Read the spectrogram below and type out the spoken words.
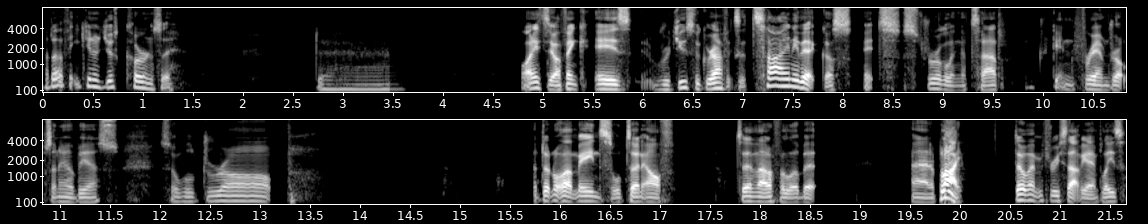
I don't think you can adjust currency. Uh, what I need to do, I think, is reduce the graphics a tiny bit because it's struggling a tad getting frame drops on OBS. So we'll drop. I don't know what that means, so we'll turn it off. Turn that off a little bit. And apply. Don't make me restart the game, please.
